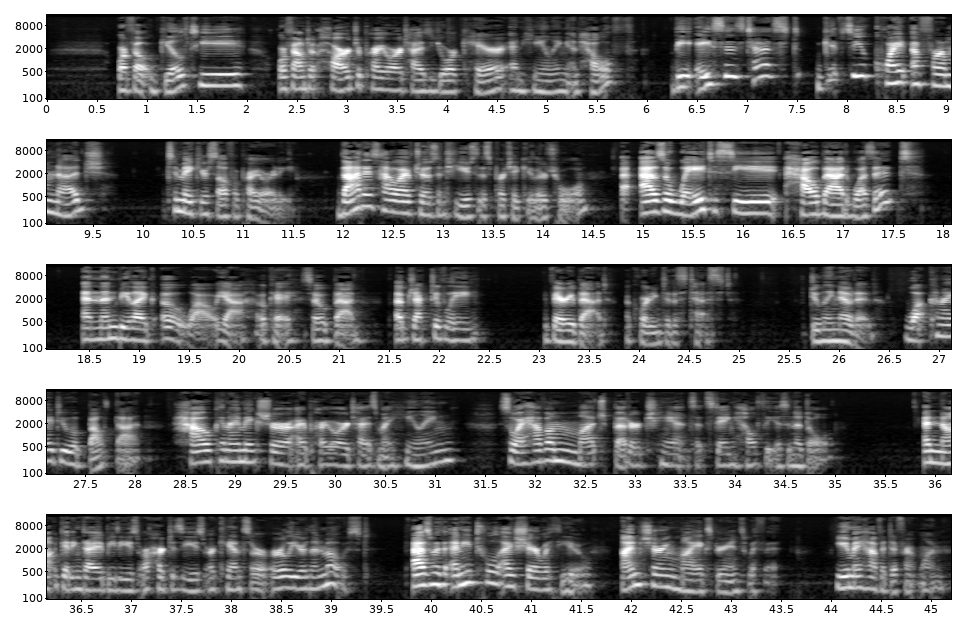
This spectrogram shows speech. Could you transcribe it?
or felt guilty, or found it hard to prioritize your care and healing and health, the ACEs test gives you quite a firm nudge to make yourself a priority. That is how I've chosen to use this particular tool as a way to see how bad was it and then be like, oh, wow, yeah, okay, so bad. Objectively, very bad, according to this test. Duly noted. What can I do about that? How can I make sure I prioritize my healing so I have a much better chance at staying healthy as an adult and not getting diabetes or heart disease or cancer earlier than most? As with any tool I share with you, I'm sharing my experience with it. You may have a different one,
